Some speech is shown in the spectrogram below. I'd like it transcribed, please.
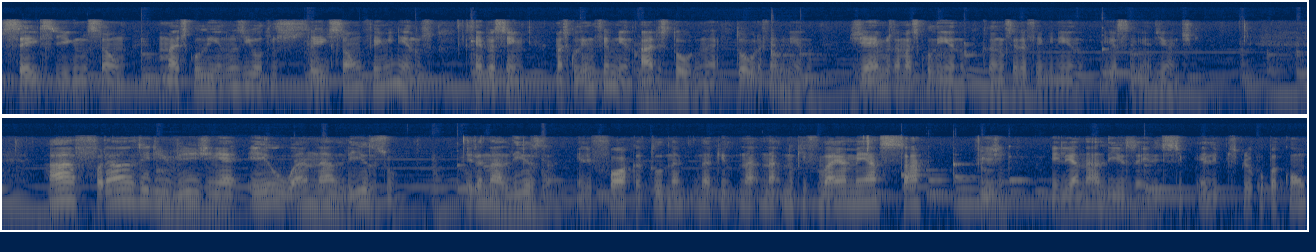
seis signos são masculinos e outros seis são femininos. Sempre assim, masculino e feminino. Ares, touro, né? Touro é feminino. Gêmeos é masculino, câncer é feminino e assim adiante. A frase de virgem é eu analiso. Ele analisa, ele foca tudo na, na, na, no que vai ameaçar virgem ele analisa, ele se, ele se preocupa com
